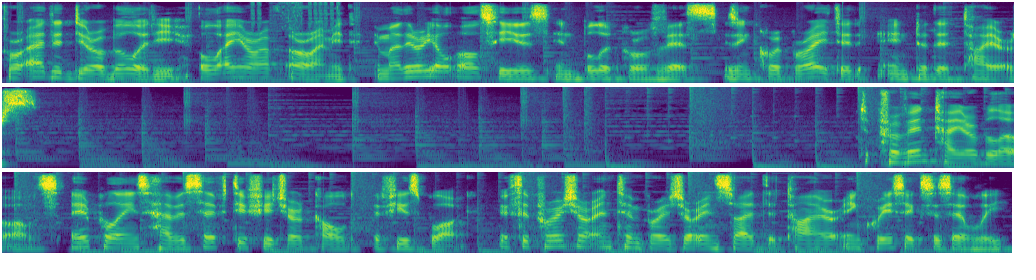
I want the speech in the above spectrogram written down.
For added durability, a layer of aramid, a material also used in bulletproof vests, is incorporated into the tires. To prevent tire blowouts, airplanes have a safety feature called a fuse plug. If the pressure and temperature inside the tire increase excessively,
